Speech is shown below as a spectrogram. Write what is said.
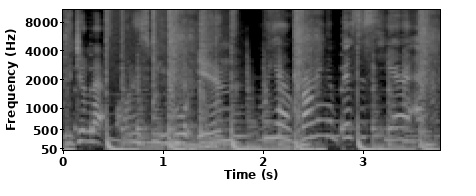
did you let all these people in? We are running a business here at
